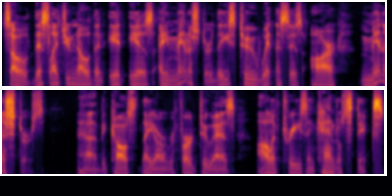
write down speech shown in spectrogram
So this lets you know that it is a minister. These two witnesses are ministers uh, because they are referred to as olive trees and candlesticks.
